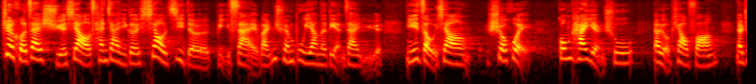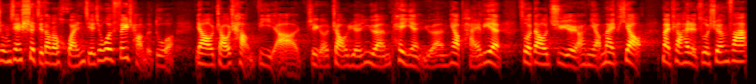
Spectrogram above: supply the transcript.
这和在学校参加一个校际的比赛完全不一样的点在于，你走向社会公开演出。要有票房，那中间涉及到的环节就会非常的多，要找场地啊，这个找人员、配演员，要排练、做道具，然后你要卖票，卖票还得做宣发，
